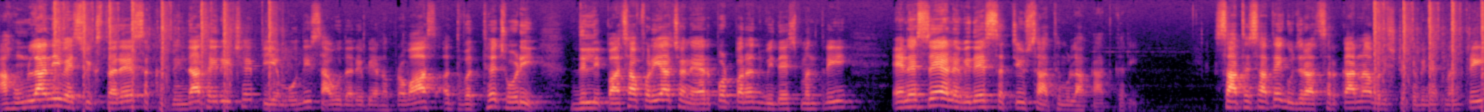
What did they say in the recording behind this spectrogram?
આ હુમલાની વૈશ્વિક સ્તરે સખત નિંદા થઈ રહી છે. પીએમ મોદી સાઉદ અરેબિયાનો પ્રવાસ અધવચ્ચે છોડી દિલ્હી પાછા ફર્યા છે અને એરપોર્ટ પર જ વિદેશ મંત્રી, એનએસએ અને વિદેશ સચિવ સાથે મુલાકાત કરી. સાથે સાથે ગુજરાત સરકારના વરિષ્ઠ કેબિનેટ મંત્રી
